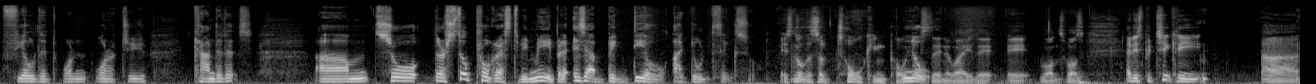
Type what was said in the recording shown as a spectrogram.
fielded one one or two candidates. Um, so there's still progress to be made, but is it a big deal? I don't think so. It's not the sort of talking points no. in a way that it once was, and it's particularly uh,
